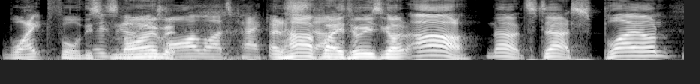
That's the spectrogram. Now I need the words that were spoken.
wait for. This There's moment." highlights package and halfway stuff. through, he's gone, "Ah, no, it's touched. Play on."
